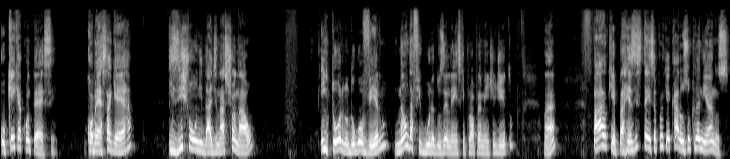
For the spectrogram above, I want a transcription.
o que que acontece? Começa a guerra, existe uma unidade nacional em torno do governo, não da figura do Zelensky propriamente dito, né? Para o quê? Para resistência. Porque, cara, os ucranianos,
